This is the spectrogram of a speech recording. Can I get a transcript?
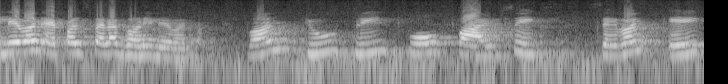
ઇલેવન એપલ્સ પહેલા ગણી લેવાના. One two three four five six seven eight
